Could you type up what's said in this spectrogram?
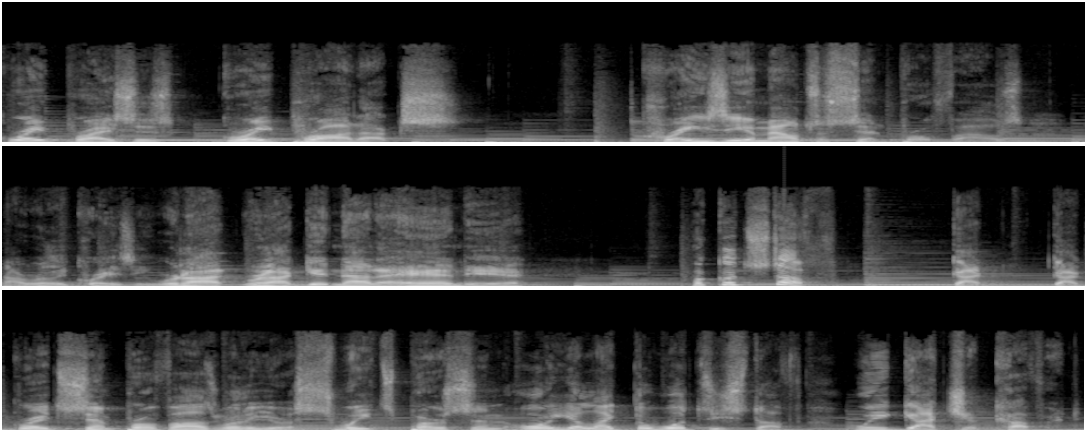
Great prices, great products, crazy amounts of scent profiles. Not really crazy. We're not we're not getting out of hand here but good stuff. Got got great scent profiles whether you're a sweets person or you like the woodsy stuff. We got you covered.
